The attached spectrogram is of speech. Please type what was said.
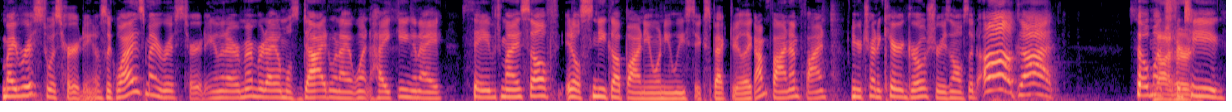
my wrist was hurting. I was like, why is my wrist hurting? And then I remembered I almost died when I went hiking and I saved myself. It'll sneak up on you when you least expect. it. You're like, I'm fine, I'm fine. And you're trying to carry groceries, and all of a sudden, oh god, so much Not hurting.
